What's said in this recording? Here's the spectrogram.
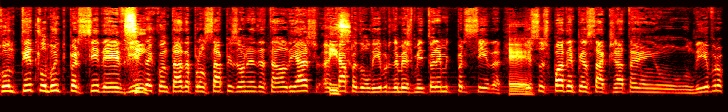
Com um título muito parecido. É a vida Sim. contada por um sapiens ou Neandertal. Aliás, a Isso. capa do livro da mesma editora é muito parecida. É. E as pessoas podem pensar que já têm o livro,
